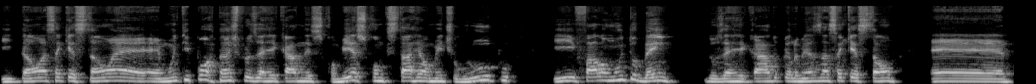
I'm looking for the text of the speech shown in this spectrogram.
Então, essa questão é, é muito importante para o Zé Ricardo nesse começo, conquistar realmente o grupo, e falam muito bem do Zé Ricardo, pelo menos nessa questão é,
